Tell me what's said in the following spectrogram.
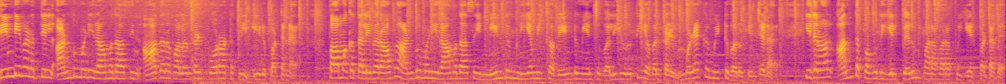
திண்டிவனத்தில் அன்புமணி ராமதாஸின் ஆதரவாளர்கள் போராட்டத்தில் ஈடுபட்டனர். பாமக தலைவராக அன்புமணி ராமதாஸை மீண்டும் நியமிக்க வேண்டும் என்று வலியுறுத்தி அவர்கள் முழக்கமிட்டு வருகின்றனர். இதனால் அந்த பகுதியில் பெரும் பரபரப்பு ஏற்பட்டது.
